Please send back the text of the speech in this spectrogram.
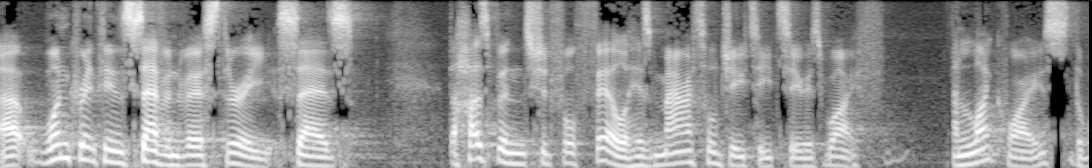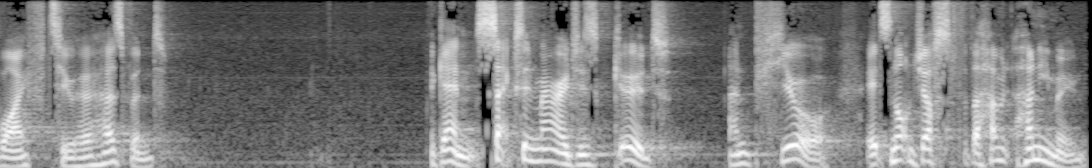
Uh, 1 Corinthians 7, verse 3 says, the husband should fulfill his marital duty to his wife, and likewise the wife to her husband. Again, sex in marriage is good and pure. It's not just for the honeymoon.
